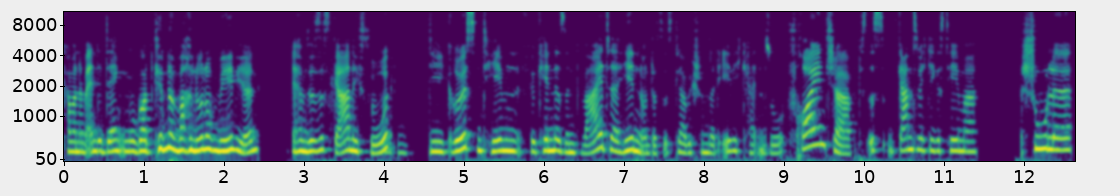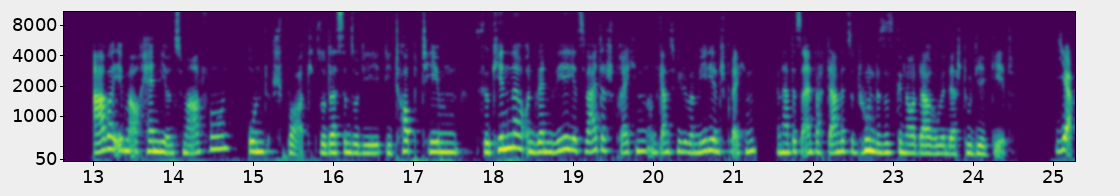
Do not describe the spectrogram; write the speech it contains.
kann man am Ende denken, oh Gott, Kinder machen nur noch Medien. Ähm, das ist gar nicht so. Mhm. Die größten Themen für Kinder sind weiterhin, und das ist, glaube ich, schon seit Ewigkeiten so, Freundschaft. Das ist ein ganz wichtiges Thema. Schule, aber eben auch Handy und Smartphone und Sport. So, das sind so die, die Top-Themen für Kinder. Und wenn wir jetzt weitersprechen und ganz viel über Medien sprechen, dann hat das einfach damit zu tun, dass es genau darum in der Studie geht. Ja,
